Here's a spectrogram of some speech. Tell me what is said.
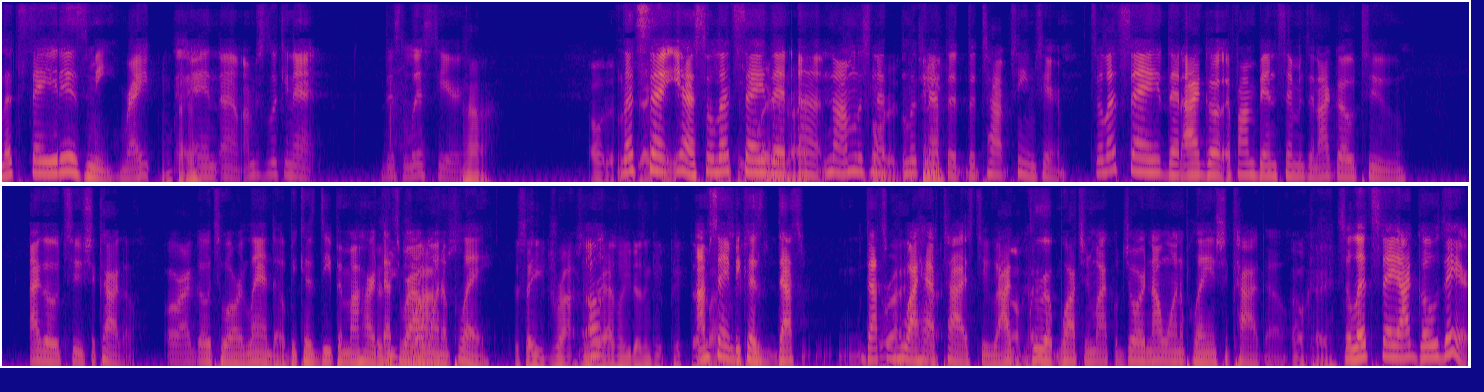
let's say it is me, right? Okay. And um, I'm just looking at this list here. huh? Oh, the Let's say yeah. So let's say players, that right? uh, no, I'm listening at looking at the the top teams here. So let's say that I go if I'm Ben Simmons and I go to I go to Chicago or I go to Orlando because deep in my heart that's he where I want to play. Let's say he drops in Oh. draft or he doesn't get picked up. I'm saying because that's that's Right, who I have right. ties to. I Okay. grew up watching Michael Jordan. I want to play in Chicago. Okay. So let's say I go there.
